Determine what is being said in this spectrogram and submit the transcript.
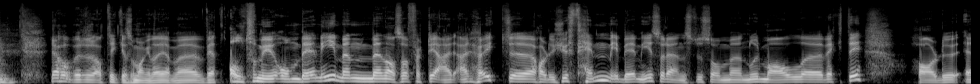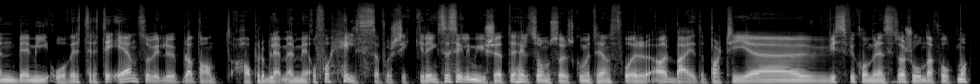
Mm. Jeg håper at ikke så mange der hjemme vet altfor mye om BMI, men, men altså 40 er, er høyt. Har du 25 i BMI, så regnes du som normalvektig. Har du en BMI over 31, så vil du bl.a. ha problemer med å få helseforsikring. Cecilie Myrseth i helse- og omsorgskomiteen for Arbeiderpartiet. Hvis vi kommer i en situasjon der folk må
